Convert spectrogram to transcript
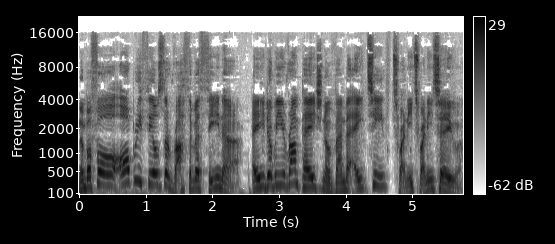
Number 4, Aubrey feels the wrath of Athena. AEW Rampage, November 18th, 2022.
